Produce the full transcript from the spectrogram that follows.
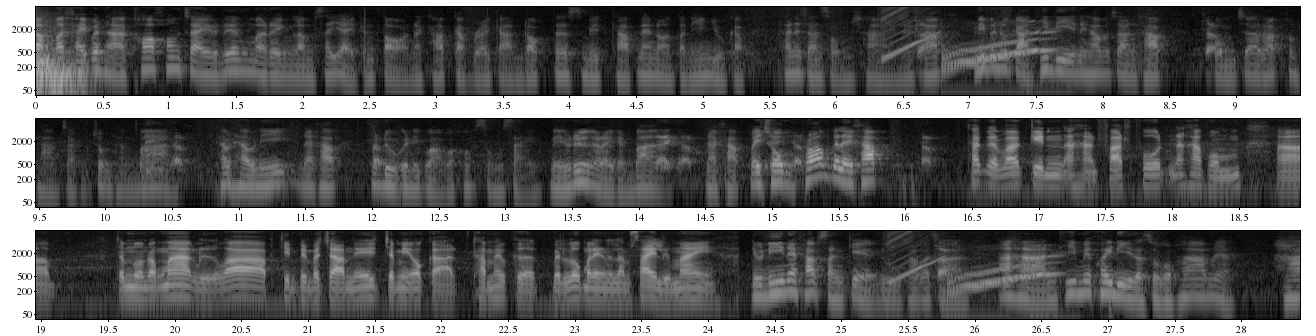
กลับมาไขปัญหาข้อข้องใจเรื่องมะเร็งลำไส้ใหญ่กันต่อนะครับกับรายการดรสมิธครับแน่นอนตอนนี้ยังอยู่กับท่านอาจารย์สมชายนะครับนี่เป็นโอกาสที่ดีนะครับอาจารย์ครับ ครับผมจะรับคำถามจากผู้ชมทางบ้านดีครับแถวๆนี้นะครับมาดูกันดีกว่าว่าเขาสงสัยในเรื่องอะไรกันบ้างได้ครับนะครับไปชมได้ครับ พร้อมกันเลยครับถ้าเกิดว่ากินอาหารฟาสต์ฟู้ดนะครับผมอ่าจำนวนมากๆ หรือว่ากินเป็นประจำนี้จะมีโอกาสทำให้เกิดเป็นโรคมะเร็งในลำไส้หรือไม่ เดี๋ยวนี้นะครับสังเกตดูครับอาจารย์อาหารที่ไม่ค่อยดีต่อสุขภาพเนี่ย หา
